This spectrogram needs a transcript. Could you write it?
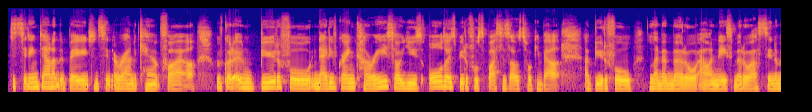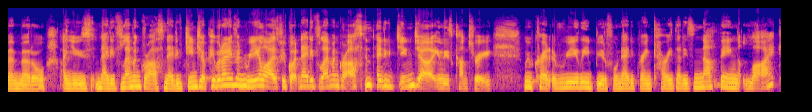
to sitting down at the beach and sitting around a campfire. We've got a beautiful native green curry. So I use all those beautiful spices I was talking about a beautiful lemon myrtle, our anise myrtle, our cinnamon myrtle. I use native lemongrass, native ginger. People don't even realize we've got native lemongrass and native ginger in this country. We create a really beautiful native green curry that is nothing like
